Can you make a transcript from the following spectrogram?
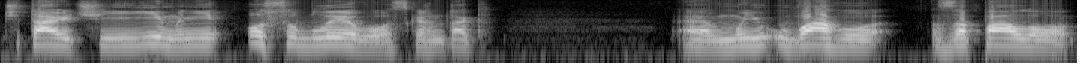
читаючи її, мені особливо, скажімо так, е, в мою увагу запало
